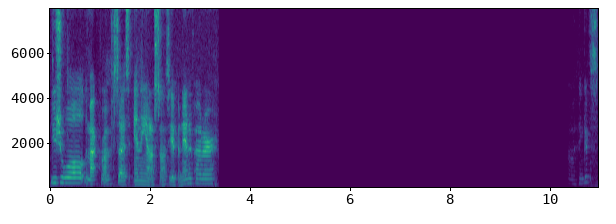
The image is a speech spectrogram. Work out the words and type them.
usual, the MAC Pro Emphasize and the Anastasia Banana Powder. Oh, I think it's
